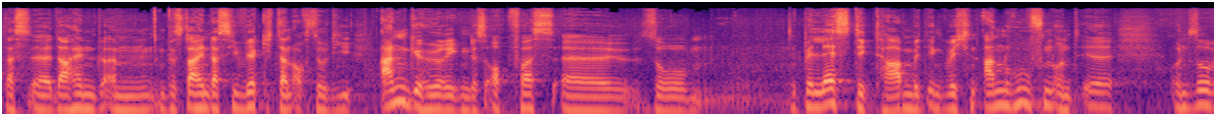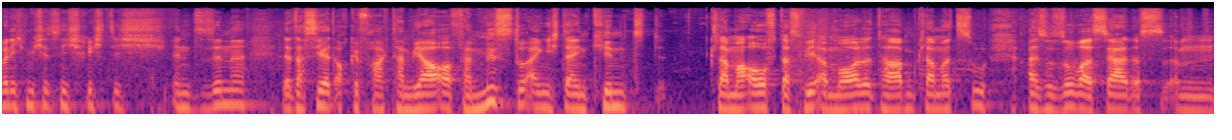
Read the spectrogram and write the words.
dass äh, dahin, ähm, bis dahin, dass sie wirklich dann auch so die Angehörigen des Opfers äh, so belästigt haben mit irgendwelchen Anrufen und, äh, und so, wenn ich mich jetzt nicht richtig entsinne, dass sie halt auch gefragt haben, ja, oh, vermisst du eigentlich dein Kind? Klammer auf, dass wir ermordet haben, Klammer zu. Also sowas, ja, das ähm,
